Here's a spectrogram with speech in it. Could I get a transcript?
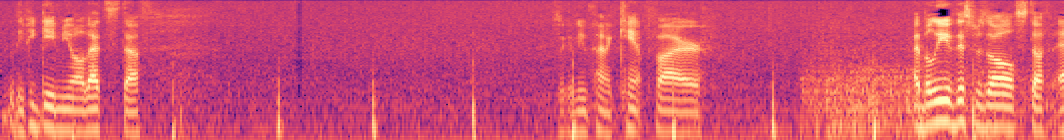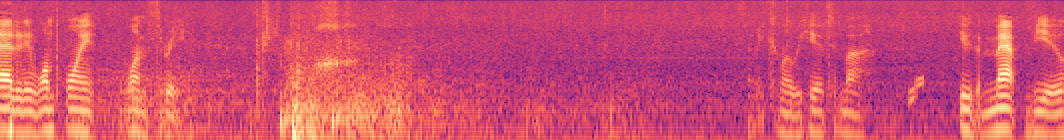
I believe he gave me all that stuff. It's like a new kind of campfire. I believe this was all stuff added in 1.13. Let me come over here to my give you the map view.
